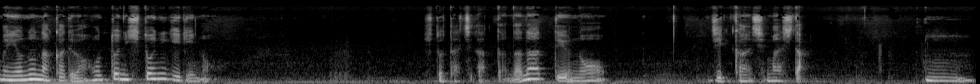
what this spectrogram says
まあ、世の中では本当に一握りの人たちだったんだなっていうのを実感しました。うん、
